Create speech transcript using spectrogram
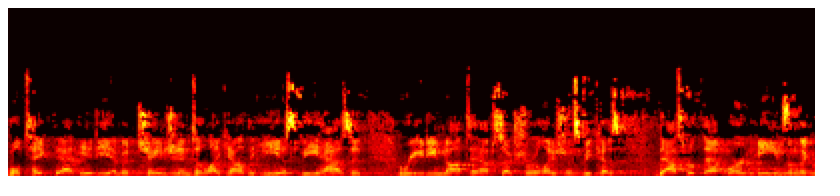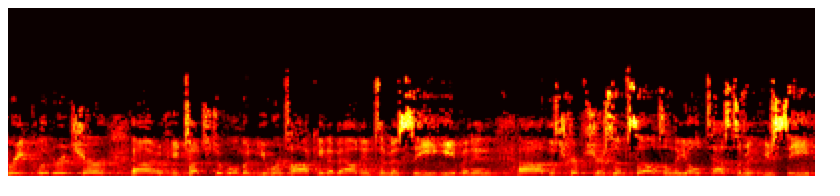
will take that idiom and change it into like how the ESV has it, reading not to have sexual relations, because that's what that word means in the Greek literature, uh, if you touched a woman, you were talking about intimacy. Even in uh, the scriptures themselves in the Old Testament, you see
